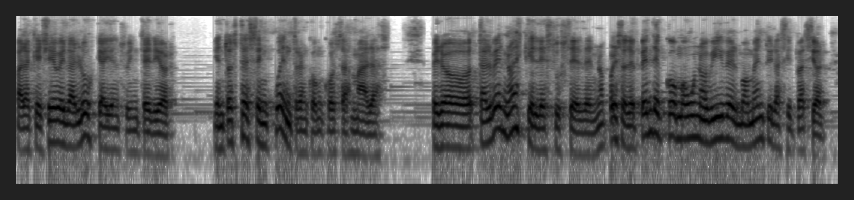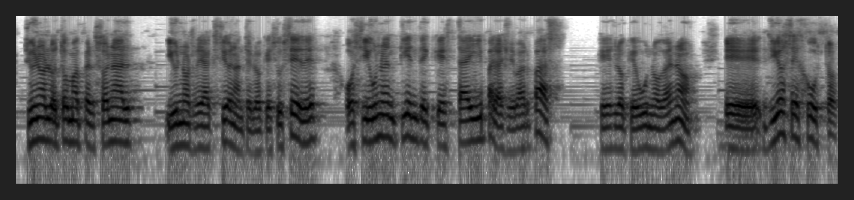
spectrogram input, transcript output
para que lleve la luz que hay en su interior. Y entonces se encuentran con cosas malas pero tal vez no es que le suceden, ¿no? Por eso depende cómo uno vive el momento y la situación. Si uno lo toma personal y uno reacciona ante lo que sucede, o si uno entiende que está ahí para llevar paz, que es lo que uno ganó. Eh, Dios es justo,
